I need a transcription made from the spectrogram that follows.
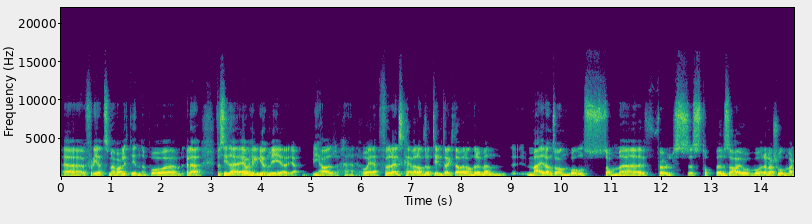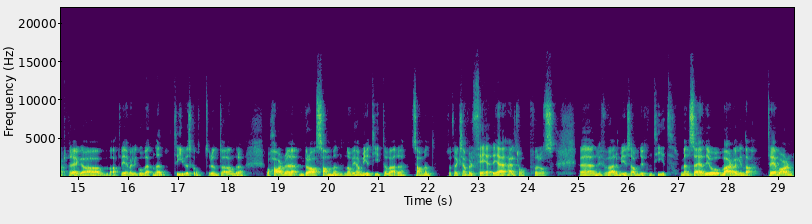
Eh, fordi at som jeg var litt inne på eh, Eller for å si det, jeg og Hildegunn vi, ja, vi har og er forelska i hverandre og tiltrukket av hverandre, men mer enn sånn voldsomme følelsestopper, så har jo vår relasjon vært prega av at vi er veldig gode venner, trives godt rundt hverandre og har det bra sammen når vi har mye tid til å være sammen. Så f.eks. ferie er helt topp for oss. Eh, vi får være mye sammen uten tid. Men så er det jo hverdagen, da. Tre barn,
